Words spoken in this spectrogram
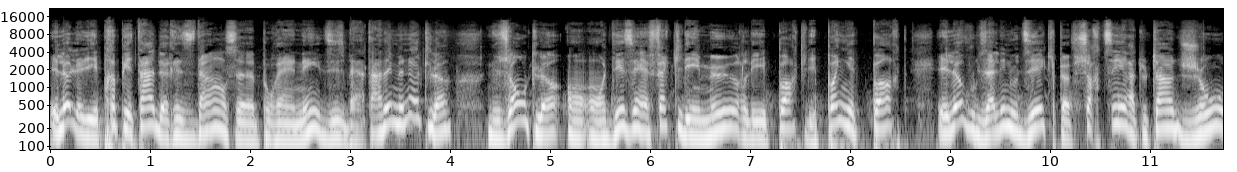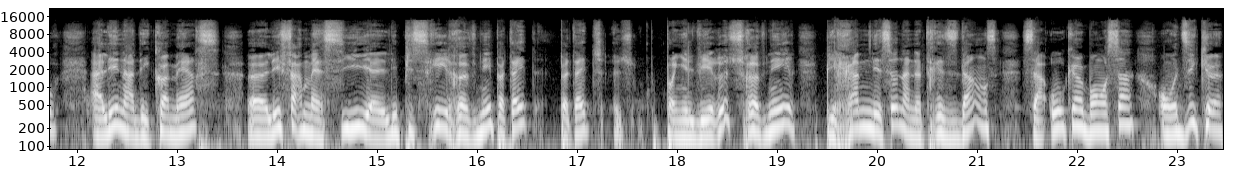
Et là, les propriétaires de résidences euh, pour aînés disent, ben attendez une minute, là. Nous autres, là, on, on désinfecte les murs, les portes, les poignées de porte. Et là, vous allez nous dire qu'ils peuvent sortir à toute heure du jour, aller dans des commerces, euh, les pharmacies, euh, l'épicerie, revenir peut-être peut-être euh, pogner le virus, revenir, puis ramener ça dans notre résidence, ça n'a aucun bon sens. On dit que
